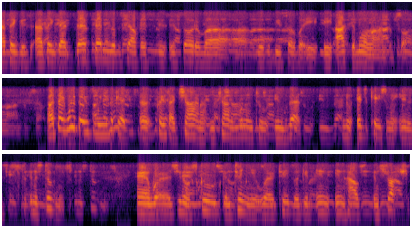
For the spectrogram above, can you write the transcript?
I think is I think that that that in of itself is, is, is sort of uh, uh what would be sort of a, a oxymoron of sorts. I think one of the things when you look at uh, place like China, and China willing to invest, you know, educationally in its, in the students. And whereas, you know, schools continue where kids are getting in, in-house instruction.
